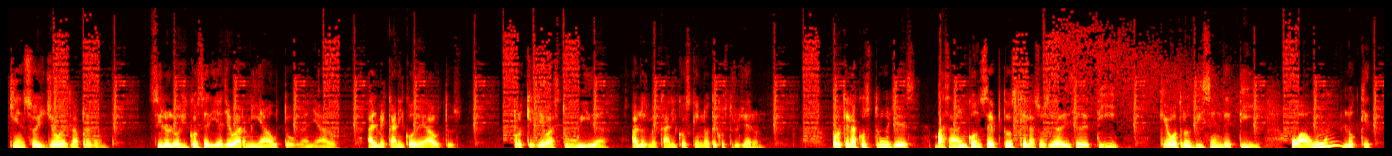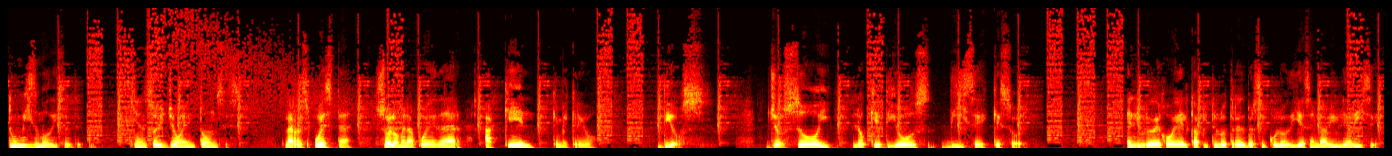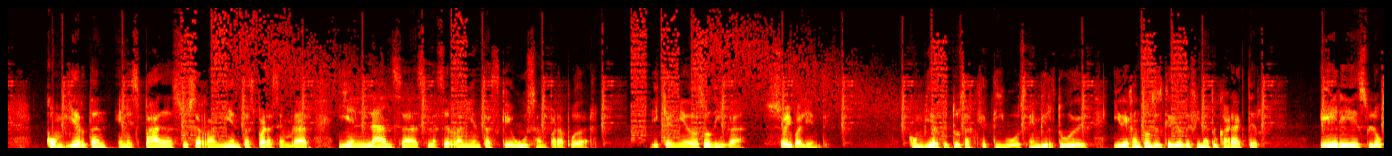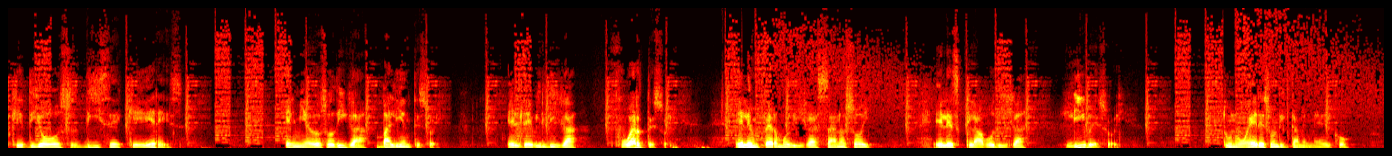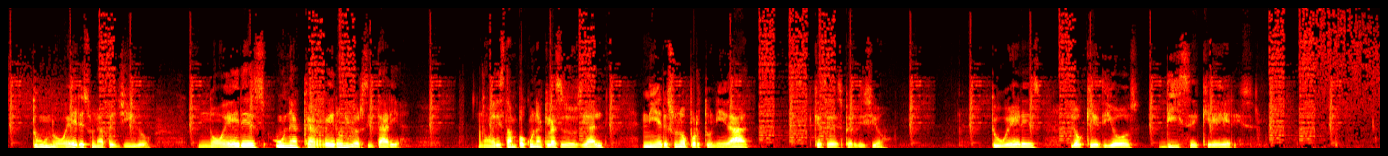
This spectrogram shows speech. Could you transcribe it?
¿Quién soy yo? es la pregunta. Si lo lógico sería llevar mi auto dañado al mecánico de autos, ¿por qué llevas tu vida a los mecánicos que no te construyeron? ¿Por qué la construyes basada en conceptos que la sociedad dice de ti, que otros dicen de ti, o aún lo que tú mismo dices de ti? ¿Quién soy yo entonces? La respuesta solo me la puede dar aquel que me creó, Dios. Yo soy lo que Dios dice que soy. El libro de Joel capítulo 3 versículo 10 en la Biblia dice, conviertan en espadas sus herramientas para sembrar y en lanzas las herramientas que usan para podar. Y que el miedoso diga, soy valiente. Convierte tus adjetivos en virtudes y deja entonces que Dios defina tu carácter. Eres lo que Dios dice que eres. El miedoso diga, valiente soy. El débil diga, fuerte soy. El enfermo diga, sano soy. El esclavo diga, libre soy. Tú no eres un dictamen médico. Tú no eres un apellido. No eres una carrera universitaria. No eres tampoco una clase social, ni eres una oportunidad que se desperdició. Tú eres lo que Dios dice que eres.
